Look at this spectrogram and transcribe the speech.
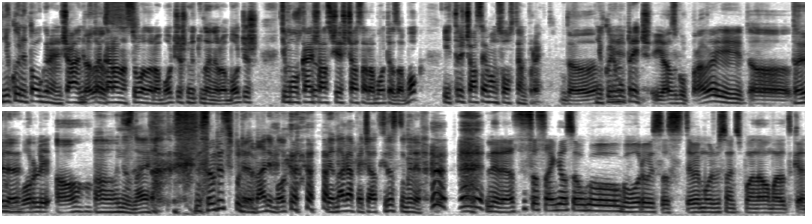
никой не те ограничава, нито Да, да, те кара на сила да работиш, нито да не работиш. Ти Точно кажеш, аз 6 часа работя за Бог и 3 часа имам собствен проект. Да, да, да. Никой не му И- пречи. И аз го правя и а, Тъй сме говорили, а, А, не знаеш. не съм ли споделял? Предаде Бог. Веднага печат Христо Минев. Не, не, аз с Ангел съм го говорил и с тебе, може би съм ти споменал, ама така.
